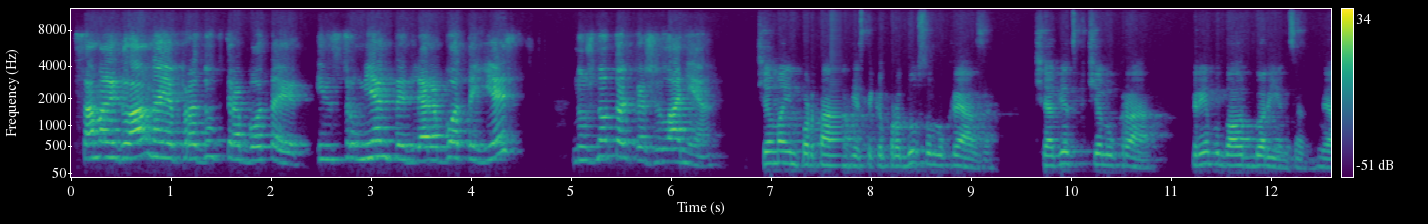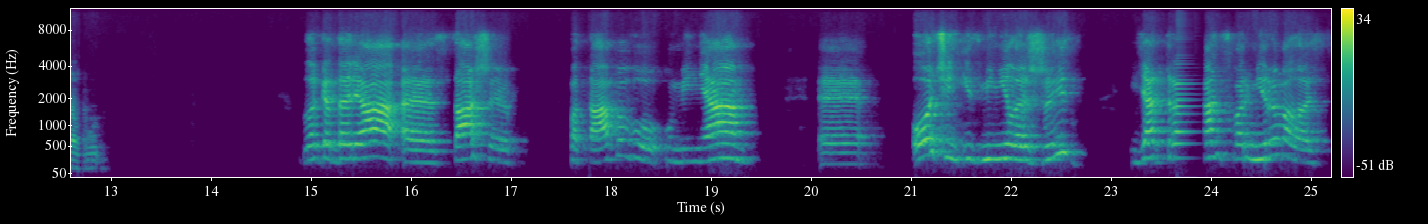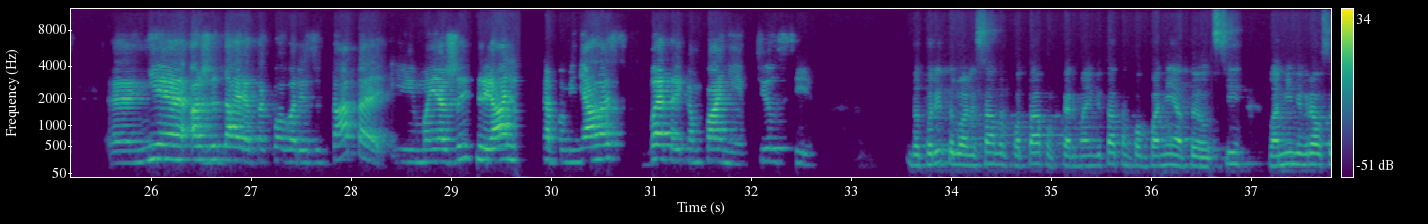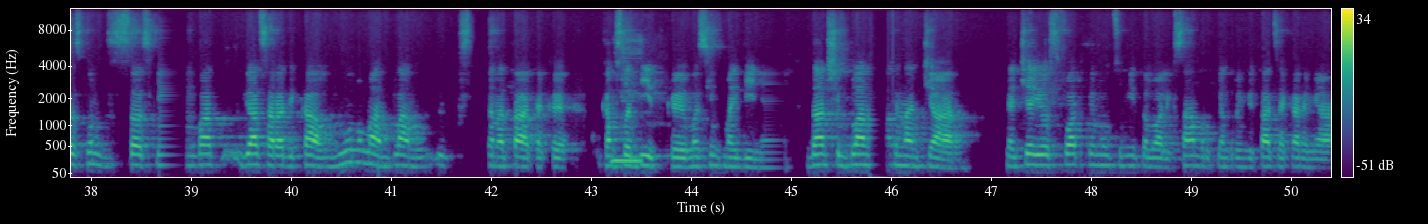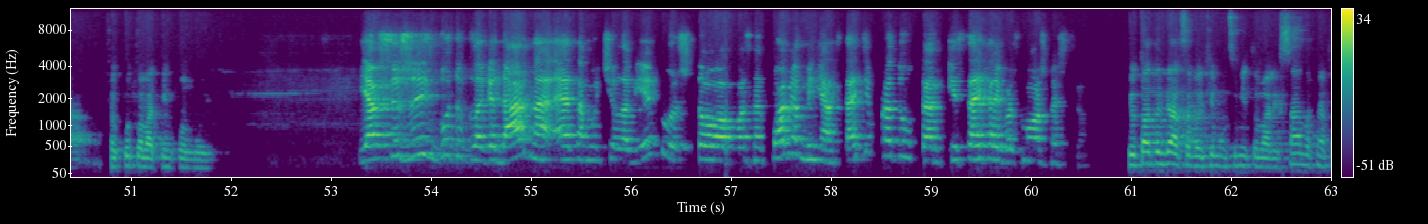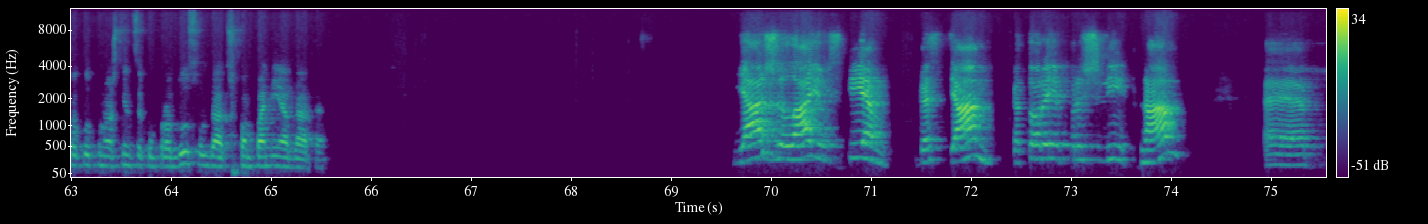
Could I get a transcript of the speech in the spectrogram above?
Самое главное, продукт работает. Instruменты для работы есть, нужно только желание. Cel mai important este că produsul lucrează și aveți cu ce lucra. Trebuie doar dorință de avut. Благодаря э, Саше Потапову у меня э, очень изменилась жизнь. Я трансформировалась, не ожидая такого результата, и моя жизнь реально поменялась в этой компании, в TLC. Datorită lui Alexandru Potapov, care m-a invitat în compania TLC, la mine vreau să spun că s-a schimbat viața radical, nu numai în planul sănătatea, că, că am slăbit, că mă simt mai bine, dar și în plan financiar. De aceea eu sunt foarte mulțumită lui Alexandru pentru invitația care mi-a făcut-o la timpul lui. Я всю жизнь буду благодарна этому человеку, что познакомил меня с этим продуктом и с этой возможностью. Eu toată viața voi fi mulțumită lui Alexandru, că mi-a făcut cunoștință cu produsul dat și compania dată. Я желаю всем гостям, которые пришли к нам, э,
